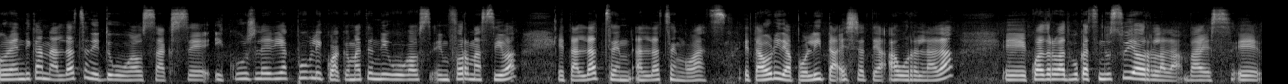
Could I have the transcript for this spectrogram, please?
oraindikan aldatzen ditugu gauzak ze ikusleriak publikoak ematen digu gauz informazioa eta aldatzen aldatzen goaz. Eta hori da polita, esatea aurrela da. E, kuadro bat bukatzen duzu ja horrela da. Ba ez, e,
